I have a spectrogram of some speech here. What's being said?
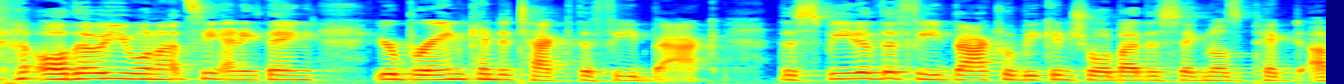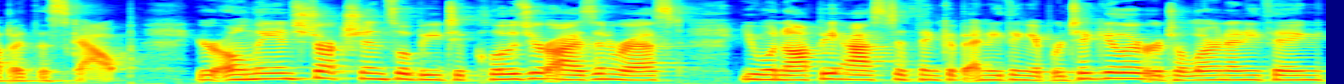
Although you will not see anything, your brain can detect the feedback. The speed of the feedback will be controlled by the signals picked up at the scalp. Your only instructions will be to close your eyes and rest. You will not be asked to think of anything in particular or to learn anything.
